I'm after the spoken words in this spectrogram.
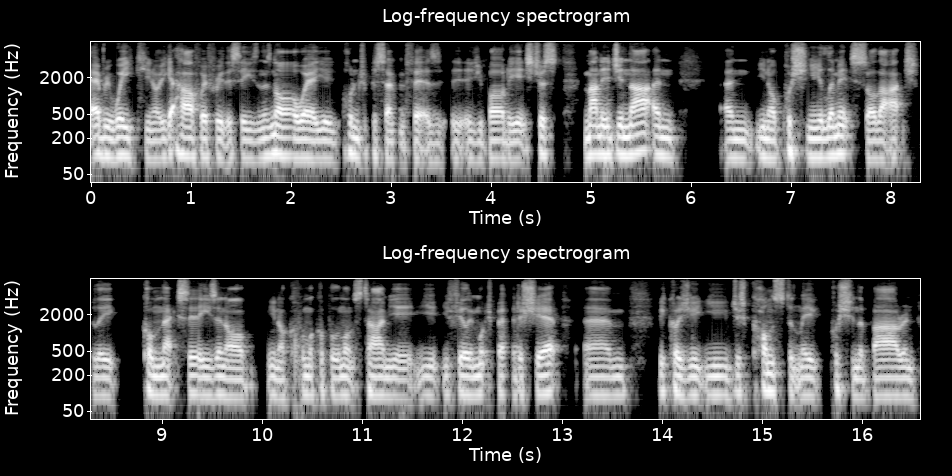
every week. You know, you get halfway through the season. There's no way you're 100 percent fit as, as your body. It's just managing that and and you know pushing your limits so that actually come next season or you know come a couple of months time you, you you're feeling much better shape um, because you you just constantly pushing the bar and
